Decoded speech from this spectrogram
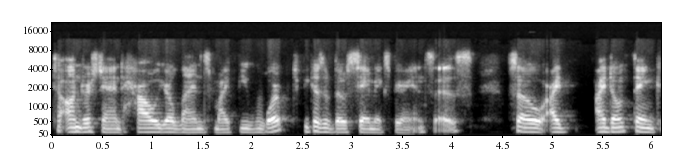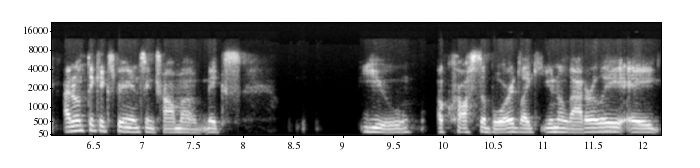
to understand how your lens might be warped because of those same experiences. So I I don't think I don't think experiencing trauma makes you across the board like unilaterally a,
